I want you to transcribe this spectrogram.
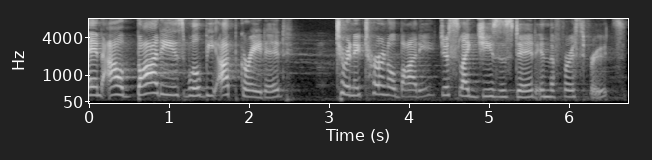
and our bodies will be upgraded to an eternal body, just like Jesus did in the first fruits.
